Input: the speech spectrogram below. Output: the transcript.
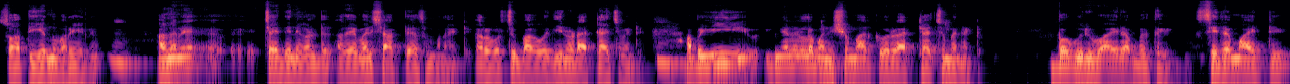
സ്വാത്തികം എന്ന് പറയുന്നു. അങ്ങനെ ചൈതന്യങ്ങളുണ്ട് അതേമാതിരി ശാക്തേയ സംബന്ധമായിട്ട്. കാരണം കുറച്ച് ഭഗവതിനോട് അറ്റാച്ച്മെന്റ് അപ്പൊ അപ്പോൾ ഈ ഇങ്ങനെയുള്ള മനുഷ്യന്മാർക്ക് ഒരു അറ്റാച്ച്മെന്റ് ഉണ്ട്. ഇപ്പോൾ ഗുരുവായൂർ അമ്പലത്തിൽ സ്ഥിരമായിട്ട്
